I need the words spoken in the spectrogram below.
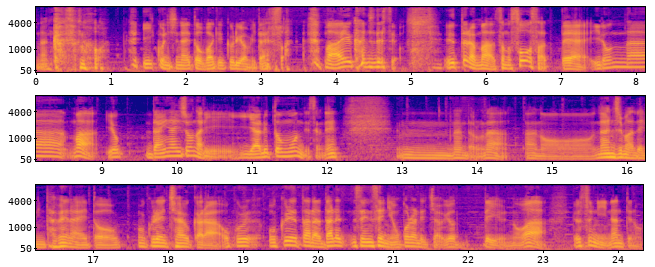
なんかそのいい子にしないとお化け来るよみたいなさ。まあああいう感じですよ。言ったらまあその操作っていろんなまあよ大なり小なりやると思うんですよね。うんなんだろうな。あの何時までに食べないと遅れちゃうから遅れたら誰先生に怒られちゃうよっていうのは要するに何ていうの？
